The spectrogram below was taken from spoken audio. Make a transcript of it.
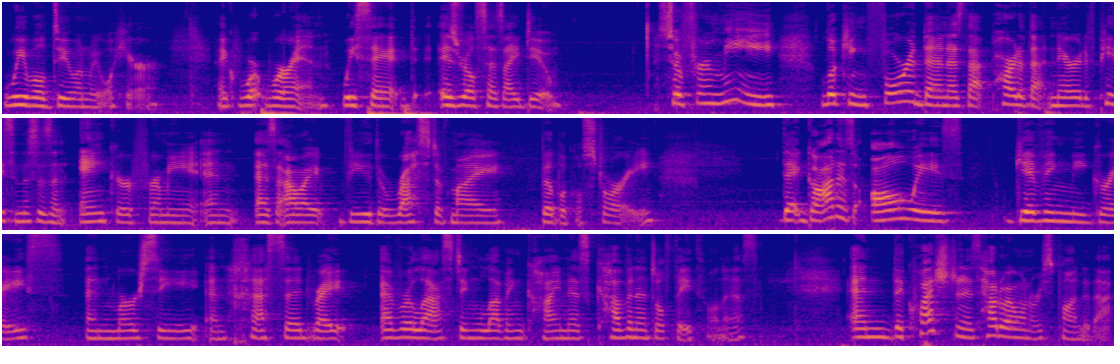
We will do and we will hear. Like we're, we're in. We say it. Israel says, "I do." So for me, looking forward then as that part of that narrative piece, and this is an anchor for me, and as how I view the rest of my biblical story that God is always giving me grace and mercy and chesed, right? Everlasting loving kindness, covenantal faithfulness. And the question is, how do I want to respond to that?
